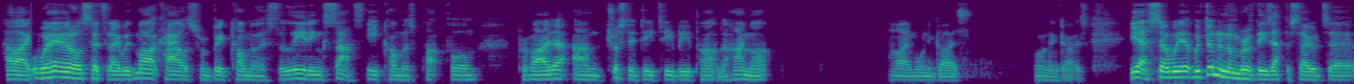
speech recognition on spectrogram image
Hi. We're here also today with Mark Howes from BigCommerce, the leading SaaS e-commerce platform provider and trusted DTB partner. Hi Mark. Hi, morning guys. Morning guys. Yeah, so we, we've done a number of these episodes uh,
